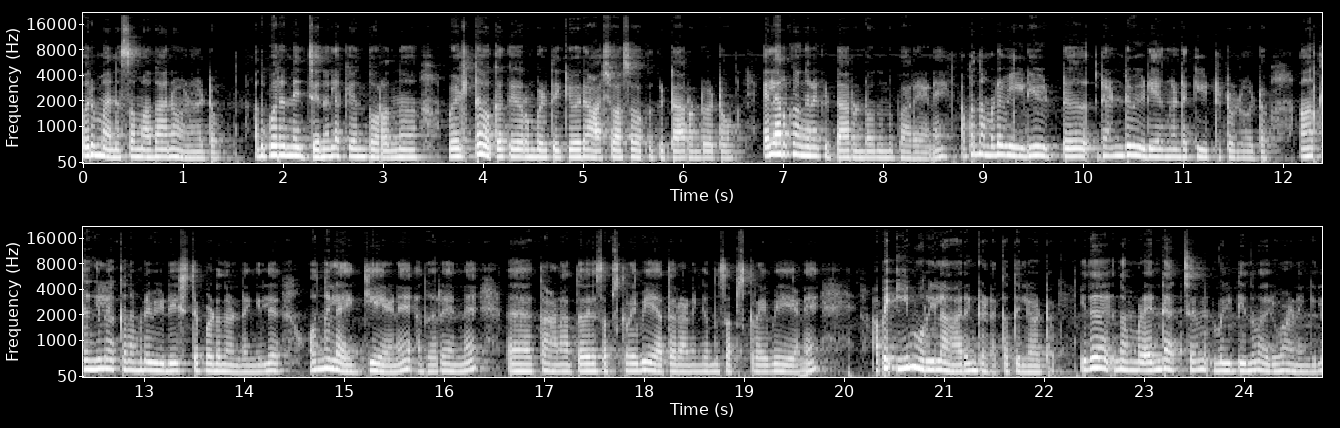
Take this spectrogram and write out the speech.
ഒരു മനസ്സമാധാനമാണ് കേട്ടോ. അതുപോലെ തന്നെ ജനലൊക്കെ ഒന്ന് തുറന്ന് വെട്ടമൊക്കെ കയറുമ്പോഴത്തേക്കും ഒരു ആശ്വാസമൊക്കെ കിട്ടാറുണ്ട് കേട്ടോ. എല്ലാവർക്കും അങ്ങനെ കിട്ടാറുണ്ടോ എന്നൊന്ന് പറയണേ. അപ്പം നമ്മുടെ വീഡിയോ ഇട്ട് രണ്ട് വീഡിയോ അങ്ങോട്ടൊക്കെ ഇട്ടിട്ടുള്ളൂ കേട്ടോ. ആർക്കെങ്കിലും ഒക്കെ നമ്മുടെ വീഡിയോ ഇഷ്ടപ്പെടുന്നുണ്ടെങ്കിൽ ഒന്ന് ലൈക്ക് ചെയ്യണേ. അതുപോലെ തന്നെ കാണാത്തവർ സബ്സ്ക്രൈബ് ചെയ്യാത്തവരാണെങ്കിൽ ഒന്ന് സബ്സ്ക്രൈബ് ചെയ്യണേ. അപ്പോൾ ഈ മുറിയിൽ ആരും കിടക്കത്തില്ല കേട്ടോ. ഇത് നമ്മുടെ എന്റെ അച്ഛൻ വീട്ടിൽ നിന്ന് വരുവാണെങ്കിൽ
